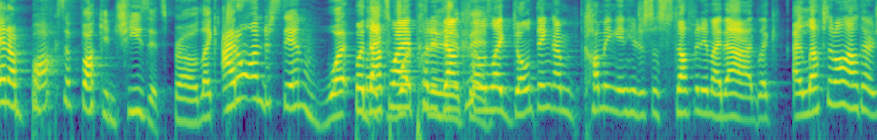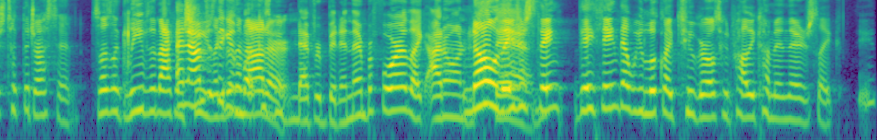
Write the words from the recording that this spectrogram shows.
and a box of fucking Cheez-Its, bro. Like I don't understand what. But like, that's why I put it down because I was like, don't think I'm coming in here just to stuff it in my bag. Like I left it all out there. I just took the dress in. So I was like, leave the mac and, And cheese. I'm just like, it thinking, doesn't what? Because matter. we've never been in there before. Like I don't understand. No, they just think they think that we look like two girls who'd probably come in there just like they,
